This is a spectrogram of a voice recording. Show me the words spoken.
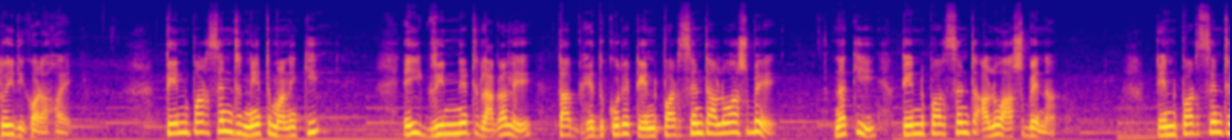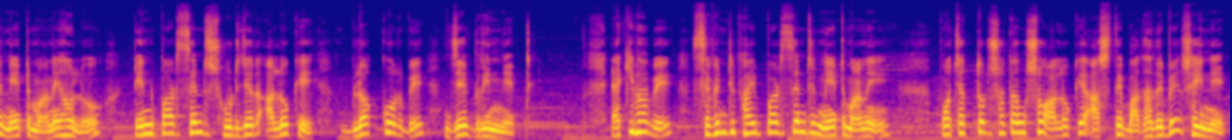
তৈরি করা হয়। টেন পার্সেন্ট নেট মানে কি? এই গ্রিন নেট লাগালে তা ভেদ করে টেন পার্সেন্ট আলো আসবে? নাকি টেন পার্সেন্ট আলো আসবে না? টেন পার্সেন্ট নেট মানে হলো টেন পার্সেন্ট সূর্যের আলোকে ব্লক করবে যে গ্রিন নেট একইভাবে সেভেন্টি ফাইভ পার্সেন্ট নেট মানে পঁচাত্তর শতাংশ আলোকে আসতে বাধা দেবে সেই নেট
